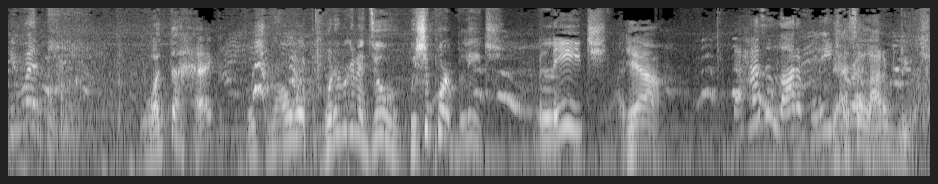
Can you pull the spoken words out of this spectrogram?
He went. What the heck? What's wrong with? What are we gonna do? We should pour bleach. Bleach. Yeah. That has a lot of bleach That's already. a lot of bleach.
